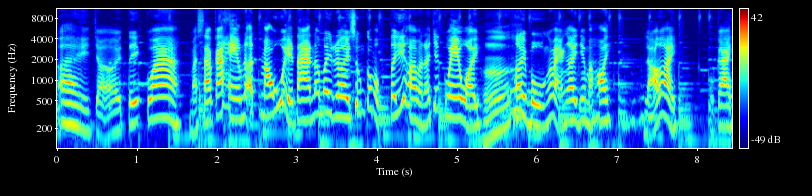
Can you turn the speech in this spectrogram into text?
Ơi trời ơi tiếc quá. Mà sao cá heo nó ít máu vậy ta? Nó mới rơi xuống có một tí thôi mà nó chết queo rồi. Hơi buồn các bạn ơi nhưng mà thôi lỡ rồi. Ok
